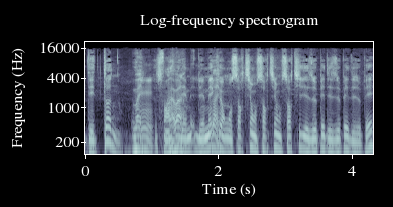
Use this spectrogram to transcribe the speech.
des tonnes. Ouais. Mmh. Enfin, Ah, voilà. les, les mecs Ouais. ont sorti, ont sorti, ont sorti des EP, des EP, des EP.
